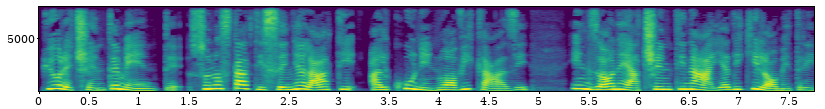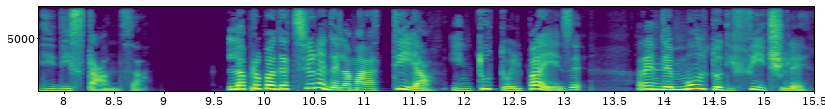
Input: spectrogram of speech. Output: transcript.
più recentemente sono stati segnalati alcuni nuovi casi in zone a centinaia di chilometri di distanza. La propagazione della malattia in tutto il paese rende molto difficile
